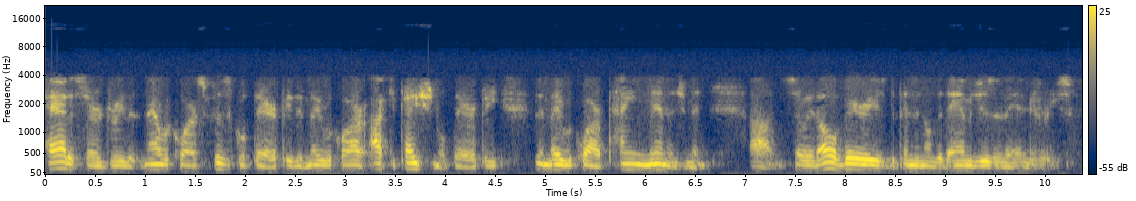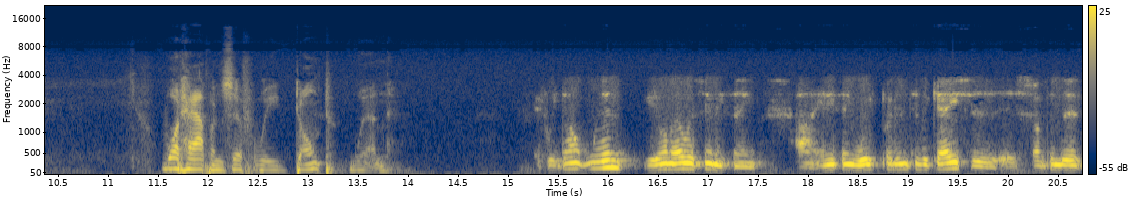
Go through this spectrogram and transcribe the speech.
had a surgery that now requires physical therapy, that may require occupational therapy, that may require pain management. Uh, so it all varies depending on the damages and the injuries. What happens if we don't win? If we don't win, you don't owe us anything. Uh, anything we've put into the case is, is something that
